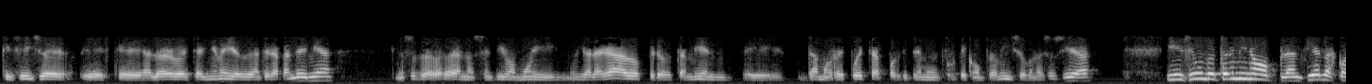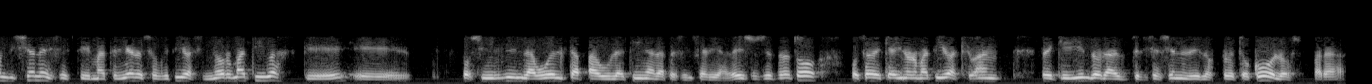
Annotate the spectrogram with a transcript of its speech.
que se hizo este, a lo largo de este año y medio durante la pandemia. Nosotros, la verdad, nos sentimos muy muy halagados, pero también eh, damos respuesta porque tenemos un fuerte compromiso con la sociedad. Y en segundo término, plantear las condiciones este, materiales, objetivas y normativas que eh, posibiliten la vuelta paulatina a la presencialidad. De eso se trató. Vos sabés que hay normativas que van requiriendo la utilización de los protocolos para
